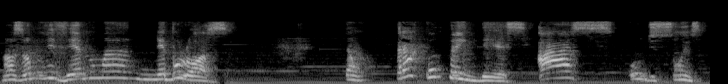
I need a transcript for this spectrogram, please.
nós vamos viver numa nebulosa então, para compreender as condições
